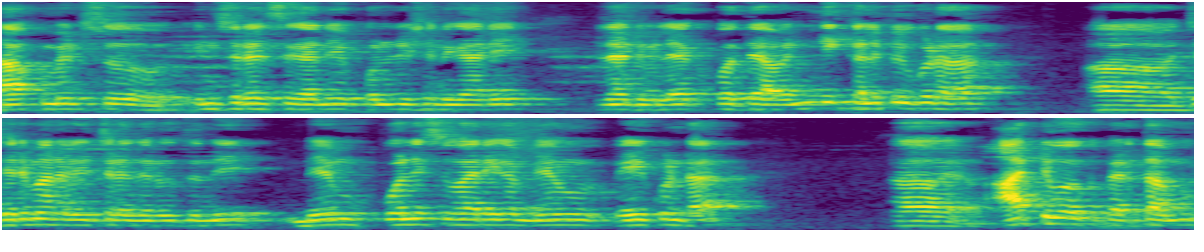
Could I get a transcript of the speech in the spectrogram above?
డాక్యుమెంట్స్ ఇన్సూరెన్స్ కానీ పొల్యూషన్ కానీ ఇలాంటివి లేకపోతే అవన్నీ కలిపి కూడా జరిమానా విధించడం జరుగుతుంది. మేము పోలీసు వారిగా మేము వేయకుండా ఆర్టీఓకి పెడతాము.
